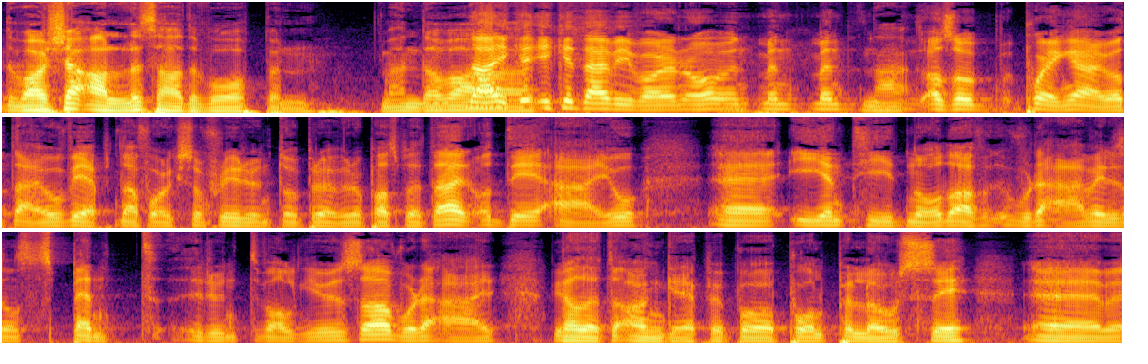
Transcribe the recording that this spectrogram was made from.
det var ikke alle som hadde våpen, men det var Nei, ikke, ikke der vi var nå, men, men, men altså, poenget er jo at det er jo væpna folk som flyr rundt og prøver å passe på dette her. Og det er jo eh, i en tid nå da hvor det er veldig sånn spent rundt valget i USA. Hvor det er Vi hadde dette angrepet på Paul Pelosi, eh,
